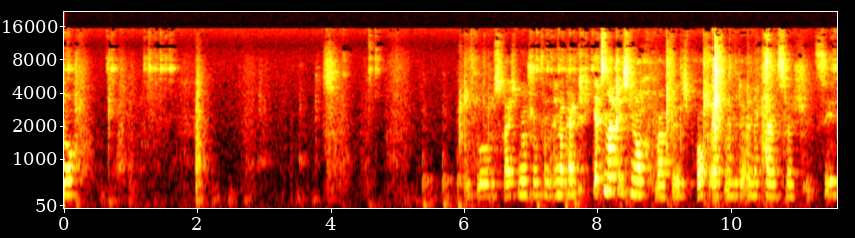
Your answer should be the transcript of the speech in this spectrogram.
Doch. So, das reicht mir schon von Enderperlen. Jetzt mache ich noch, warte, ich brauche erstmal wieder Enderperlen slash EC.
